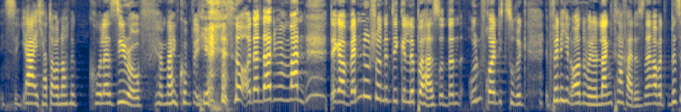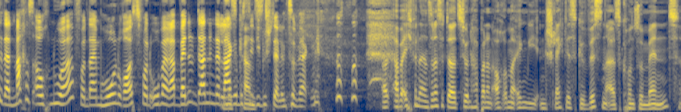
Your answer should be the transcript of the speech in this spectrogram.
Ich so, ja, ich hatte auch noch eine Cola Zero für meinen Kumpel hier. Und dann dachte ich mir, Mann, Digga, wenn du schon eine dicke Lippe hast und dann unfreundlich zurück, finde ich in Ordnung, wenn du einen langen Tag hattest, ne? Aber bitte, dann mach es auch nur von deinem hohen Ross von oben herab, wenn du dann in der Lage bist, dir die. Bestellung zu merken. Aber ich finde, in so einer Situation hat man dann auch immer irgendwie ein schlechtes Gewissen als Konsument,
